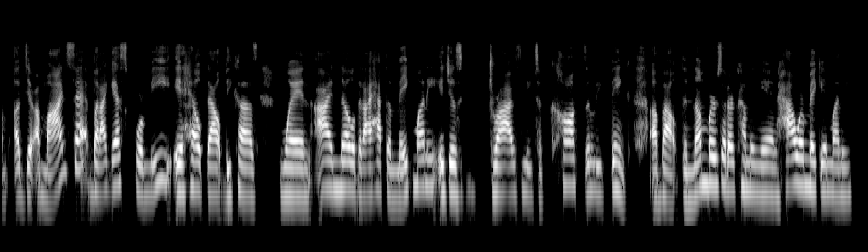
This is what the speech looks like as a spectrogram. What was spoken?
um, a, a mindset, but I guess for me, it helped out because when I know that I have to make money, it just drives me to constantly think about the numbers that are coming in, how we're making money,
